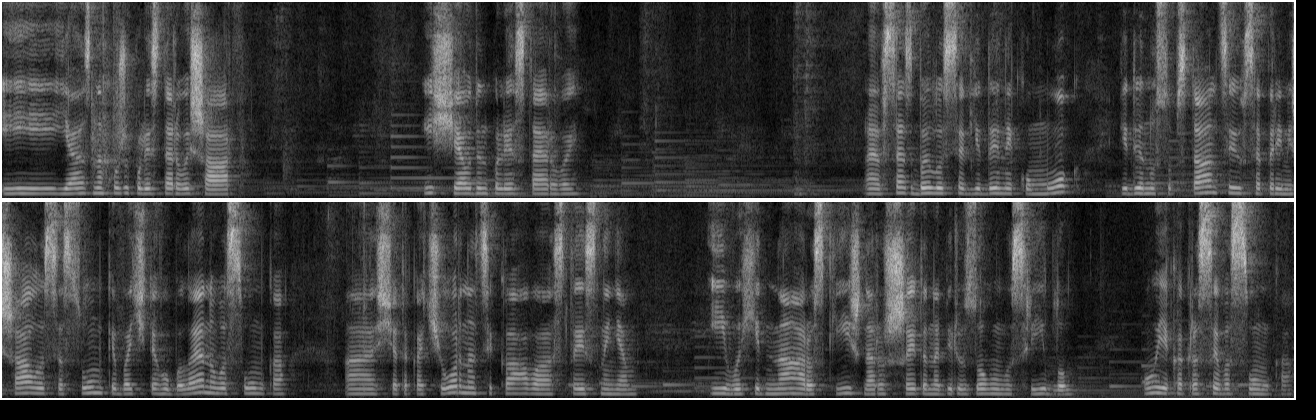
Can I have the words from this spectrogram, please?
І я знаходжу поліестеровий шарф. І ще один поліестеровий. Все збилося в єдиний комок, в єдину субстанцію, все перемішалося, сумки, бачите, гобеленова сумка, ще така чорна, цікава з тисненням. І вихідна, розкішна, розшита бірюзовому сріблом. Ой, яка красива сумка!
